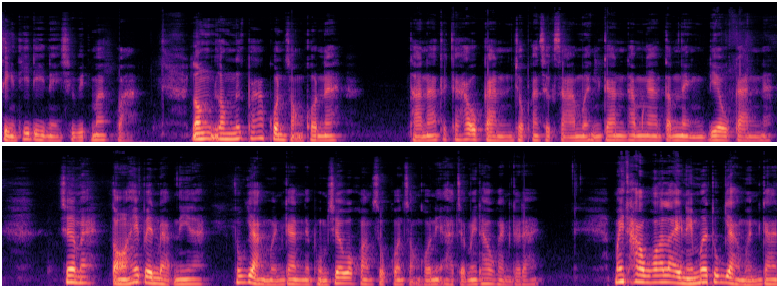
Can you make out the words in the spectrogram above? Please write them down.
สิ่งที่ดีในชีวิตมากกว่า ลองลองนึกภาพคน 2 คนนะ ฐานะเท่ากัน จบการศึกษาเหมือนกันทำงานตำแหน่งเดียวกันนะ เชื่อไหมต่อให้เป็นแบบนี้นะ ทุกอย่างเหมือนกันแต่ผมเชื่อว่าความสุขคน 2 คนนี้อาจจะไม่เท่ากันก็ได้ ไม่เท่าเพราะอะไรในเมื่อทุกอย่างเหมือนกัน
